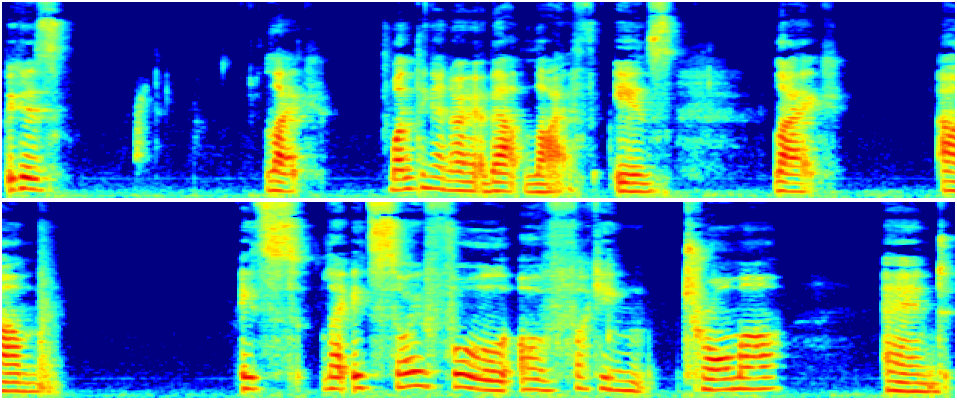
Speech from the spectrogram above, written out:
Because like one thing I know about life is like um it's like it's so full of fucking trauma and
